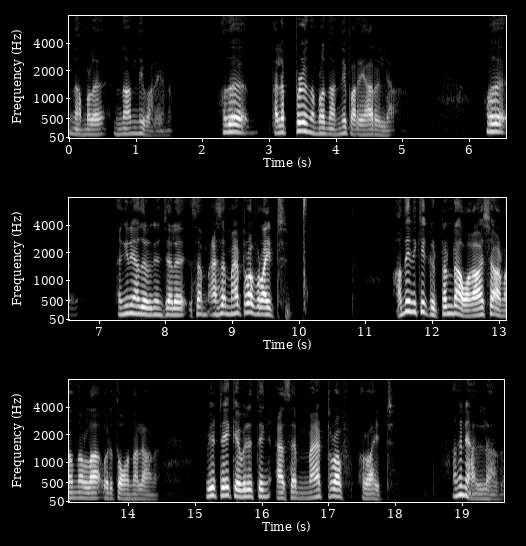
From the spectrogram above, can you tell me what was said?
നമ്മൾ നന്ദി പറയണം. അത് പലപ്പോഴും നമ്മൾ നന്ദി പറയാറില്ല. നമ്മൾ എങ്ങനെയാണ് എടുക്കുന്നത് വെച്ചാൽ as a matter of right അതെനിക്ക് കിട്ടേണ്ട അവകാശമാണെന്നുള്ള ഒരു തോന്നലാണ്. We take everything as a matter of right അങ്ങനെ അല്ല അത്.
